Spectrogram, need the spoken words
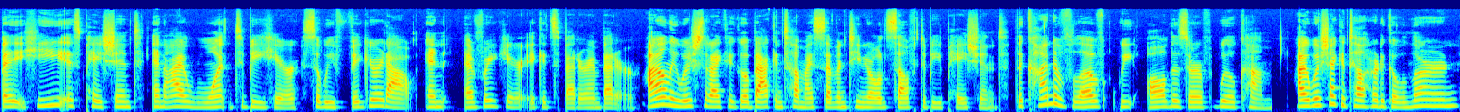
but he is patient and I want to be here. So we figure it out. And every year it gets better and better. I only wish that I could go back and tell my 17 year old self to be patient. The kind of love we all deserve will come. I wish I could tell her to go learn,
